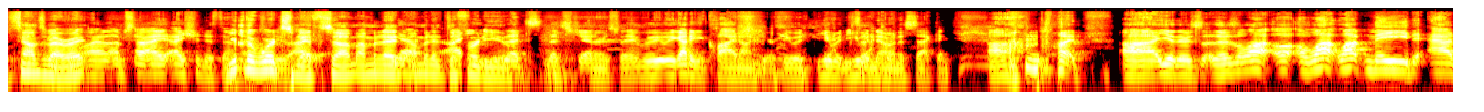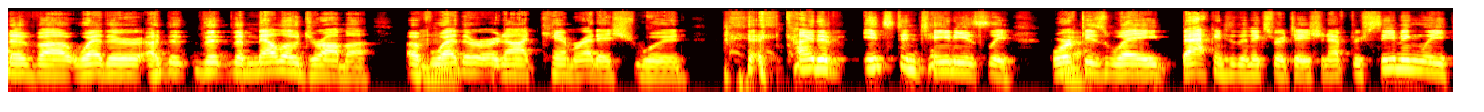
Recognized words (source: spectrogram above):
sounds about right. I, am sorry, I, I should have. You're the that to you. Wordsmith, so I'm, I'm gonna yeah, I'm gonna defer I- to you. That's that's generous. Man. We, we got to get Clyde on here. He would he would he would he would know in a second. Um, but uh, yeah, there's there's a lot a lot lot made out of uh, whether uh, the, the the melodrama of Mhm. whether or not Cam Reddish would kind of instantaneously work Yeah. his way back into the Knicks rotation after seemingly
